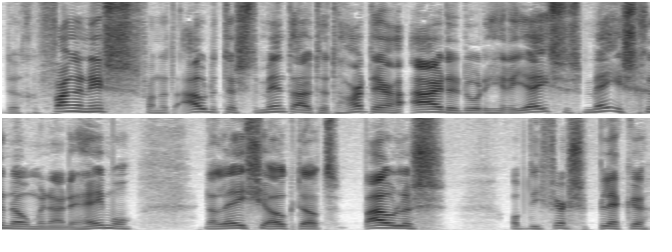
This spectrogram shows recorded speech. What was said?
de gevangenis van het Oude Testament uit het hart der aarde door de Heer Jezus mee is genomen naar de hemel, dan lees je ook dat Paulus op diverse plekken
